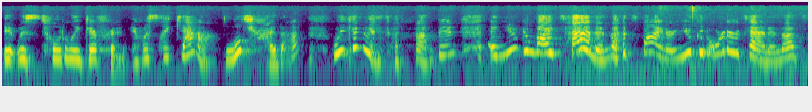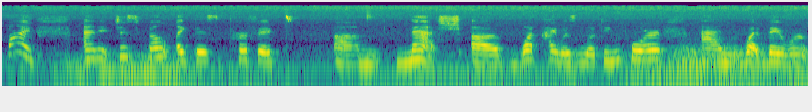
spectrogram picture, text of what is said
it was totally different. It was like, yeah, we'll try that. We can make that happen. And you can buy 10 and that's fine. Or you could order 10 and that's fine. And it just felt like this perfect um, mesh of what I was looking for and what they were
